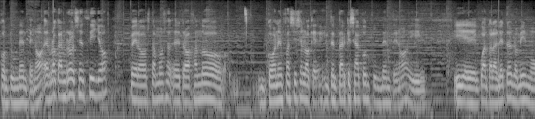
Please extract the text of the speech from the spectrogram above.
contundente, ¿no? Es rock and roll sencillo, pero estamos eh, trabajando con énfasis en lo que intentar que sea contundente, ¿no? Y, y eh, en cuanto a las letras, lo mismo,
